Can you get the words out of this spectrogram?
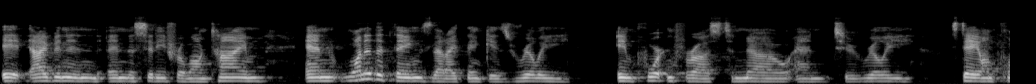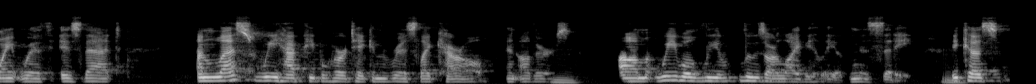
It, I've been in, in the city for a long time. And one of the things that I think is really important for us to know and to really stay on point with is that unless we have people who are taking the risk, like Carol and others, mm. um, we will le- lose our livelihood in this city. Mm. Because,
